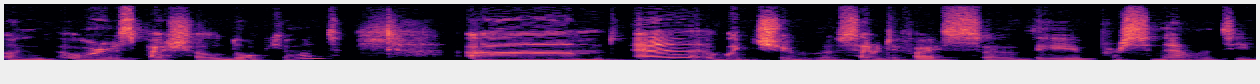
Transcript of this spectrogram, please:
on, or a special document um, and which certifies uh, the personality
